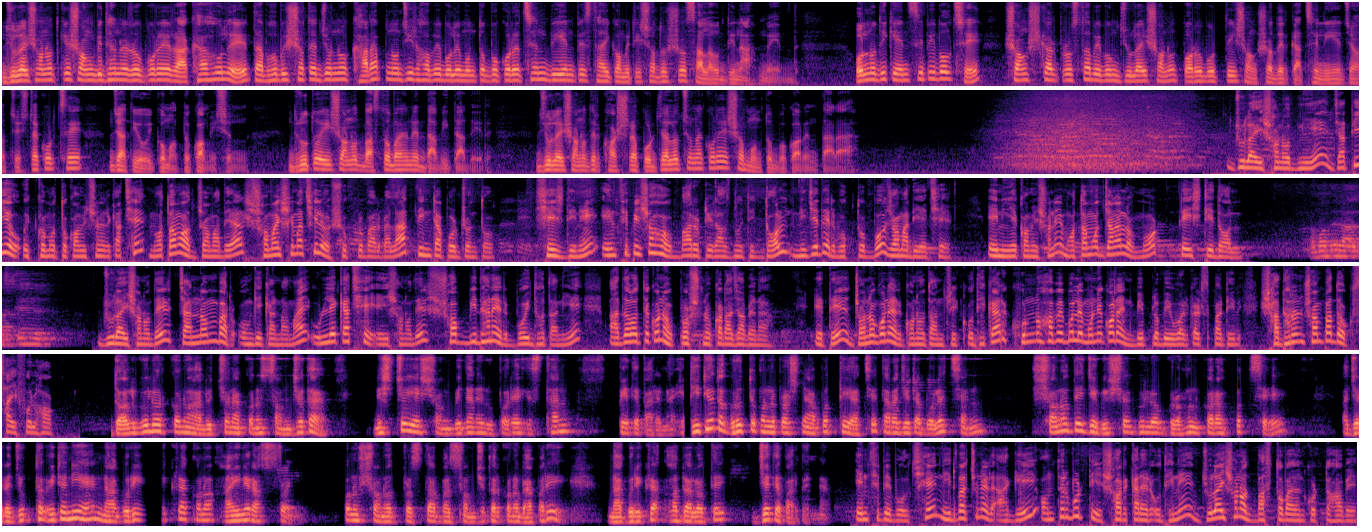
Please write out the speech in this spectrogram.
জুলাই সনদকে সংবিধানের ওপরে রাখা হলে তা ভবিষ্যতের জন্য খারাপ নজির হবে বলে মন্তব্য করেছেন বিএনপি স্থায়ী কমিটির সদস্য সালাউদ্দিন আহমেদ। অন্যদিকে এনসিপি বলছে, সংস্কার প্রস্তাব এবং জুলাই সনদ পরবর্তী সংসদের কাছে নিয়ে যাওয়ার চেষ্টা করছে জাতীয় ঐকমত্য কমিশন। দ্রুত এই সনদ বাস্তবায়নের দাবি তাদের। জুলাই সনদের খসড়া পর্যালোচনা করে এসব মন্তব্য করেন তারা। জুলাই সনদ নিয়ে জাতীয় ঐক্যমত্য কমিশনের কাছে মতামত জমা দেওয়ার সময়সীমা ছিল শুক্রবার বেলা তিনটা পর্যন্ত। শেষ দিনে এনসিপি সহ বারোটি রাজনৈতিক দল নিজেদের বক্তব্য জমা দিয়েছে। এ নিয়ে কমিশনে মতামত জানালো মোট তেইশটি দল। আমাদের জুলাই সনদের চার নম্বর অঙ্গীকারনামায় উল্লেখ আছে এই সনদের সব বিধানের বৈধতা নিয়ে আদালতে কোনো প্রশ্ন করা যাবে না। এতে জনগণের গণতান্ত্রিক অধিকার ক্ষুণ্ণ হবে বলে মনে করেন বিপ্লবী ওয়ার্কার্স পার্টির সাধারণ সম্পাদক সাইফুল হক। দলগুলোর কোনো আলোচনা, কোনো সমঝোতা নিশ্চয়ই এই সংবিধানের উপরে স্থান পেতে পারে না। দ্বিতীয়ত গুরুত্বপূর্ণ প্রশ্নে আপত্তি আছে। তারা যেটা বলেছেন, সনদে যে বিষয়গুলো গ্রহণ করা হচ্ছে যেটা যুক্ত, এটা নিয়ে নাগরিকরা কোনো আইনের আশ্রয়, কোনো সনদ প্রস্তাব বা সমঝোতার কোনো ব্যাপারে নাগরিকরা আদালতে যেতে পারবেন না। এনসিপি বলছে, নির্বাচনের আগেই অন্তর্বর্তী সরকারের অধীনে জুলাই সনদ বাস্তবায়ন করতে হবে।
